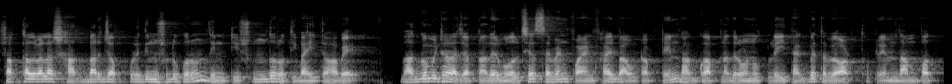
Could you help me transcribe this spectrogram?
সকালবেলা সাতবার জপ করে দিন শুরু করুন, দিনটি সুন্দর অতিবাহিত হবে। ভাগ্য মিটার আজ আপনাদের বলছে seven point five out of ten ভাগ্য আপনাদের অনুকূলেই থাকবে, তবে অর্থ, প্রেম, দাম্পত্য,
